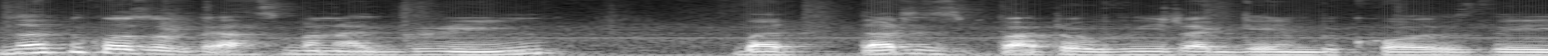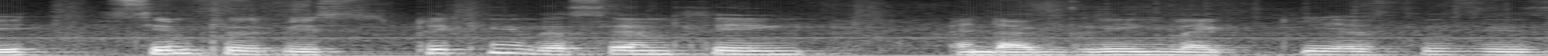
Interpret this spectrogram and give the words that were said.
not because of the husband agreeing but that is part of it again because they seem to be speaking the same thing and agreeing like yes this is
